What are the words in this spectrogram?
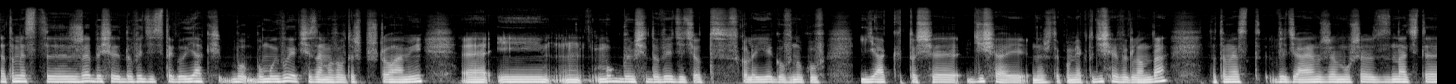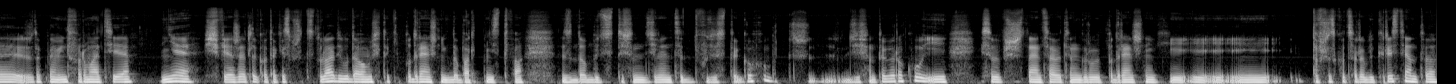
Natomiast, y, żeby się dowiedzieć tego, jak, bo, bo mój wujek się zajmował też pszczołami e, i mm, mógłbym się dowiedzieć od z kolei jego wnuków, jak to się dzisiaj, no, że tak powiem, jak to dzisiaj wygląda. Natomiast wiedziałem, że muszę znać te, że tak powiem, informacje nie świeże, tylko takie sprzed 100 lat i udało mi się taki podręcznik do bartnictwa zdobyć z 1920 chyba 10 roku i, i sobie przeczytałem cały ten gruby podręcznik i, i, i to wszystko, co robi Krystian, to,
